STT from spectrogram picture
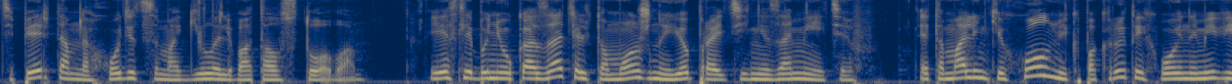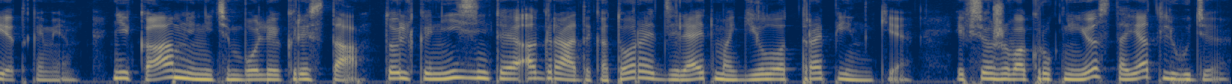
Теперь там находится могила Льва Толстого. Если бы не указатель, то можно ее пройти не заметив. Это маленький холмик, покрытый хвойными ветками. Ни камня, ни тем более креста. Только низенькая ограда, которая отделяет могилу от тропинки. И все же вокруг нее стоят люди.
